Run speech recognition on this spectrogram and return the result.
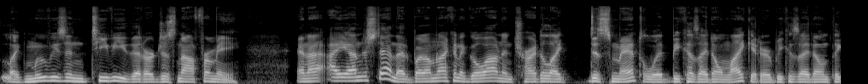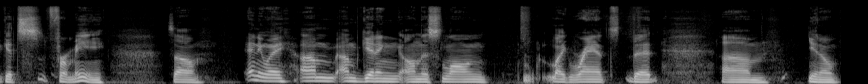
like movies and tv that are just not for me and I, I understand that, but I'm not going to go out and try to like dismantle it because I don't like it or because I don't think it's for me. So, anyway, I'm I'm getting on this long like rant that um, you know,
